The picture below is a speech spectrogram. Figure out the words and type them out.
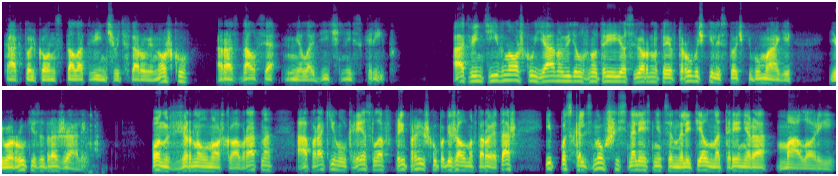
Как только он стал отвинчивать вторую ножку, раздался мелодичный скрип. Отвинтив ножку, Ян увидел внутри ее свернутые в трубочки листочки бумаги. Его руки задрожали. Он ввернул ножку обратно, опрокинул кресло, в припрыжку побежал на второй этаж и, поскользнувшись на лестнице, налетел на тренера Малори.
